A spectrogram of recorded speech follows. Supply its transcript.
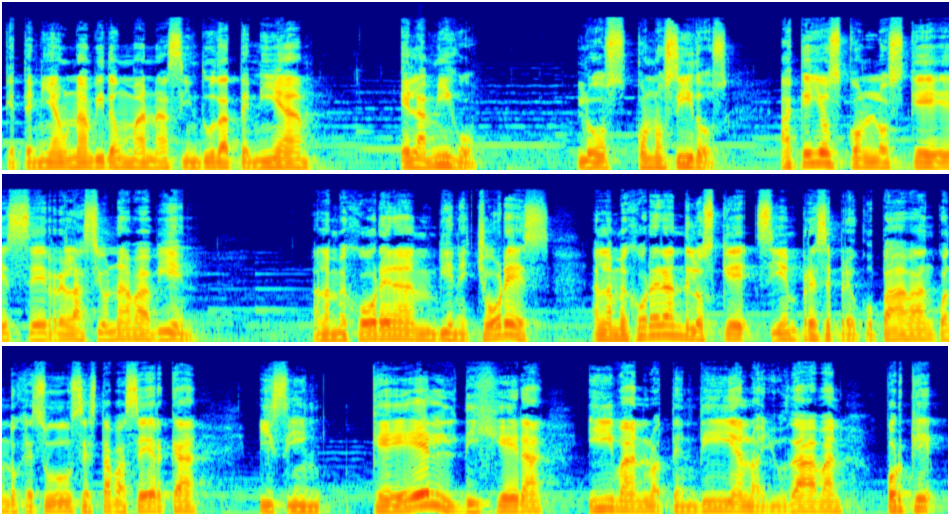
que tenía una vida humana, sin duda tenía el amigo, los conocidos, aquellos con los que se relacionaba bien. A lo mejor eran bienhechores, a lo mejor eran de los que siempre se preocupaban cuando Jesús estaba cerca y sin que él dijera, iban, lo atendían, lo ayudaban, porque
